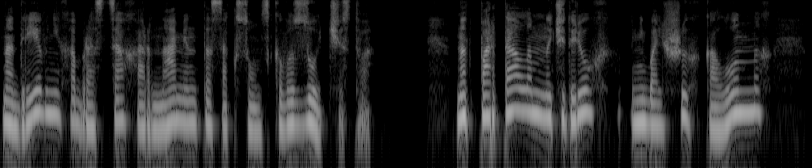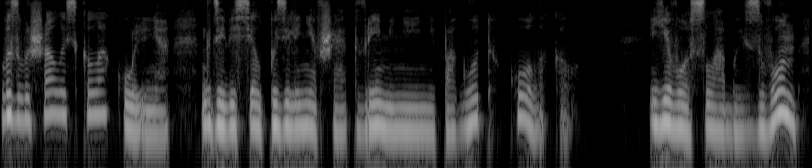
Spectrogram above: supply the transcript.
на древних образцах орнамента саксонского зодчества. Над порталом на четырех небольших колоннах возвышалась колокольня, где висел позеленевший от времени и непогод колокол. Его слабый звон —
